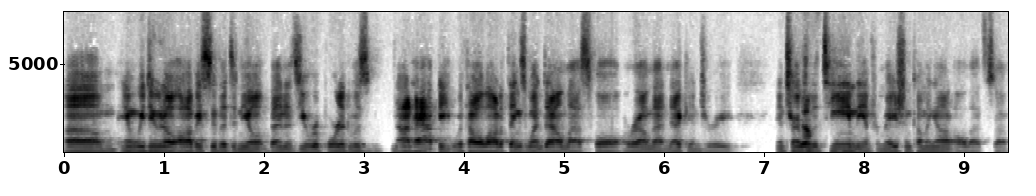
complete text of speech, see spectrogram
Um, and we do know, obviously, that Danielle Ben, as you reported, was not happy with how a lot of things went down last fall around that neck injury in terms yep. of the team, the information coming out, all that stuff.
